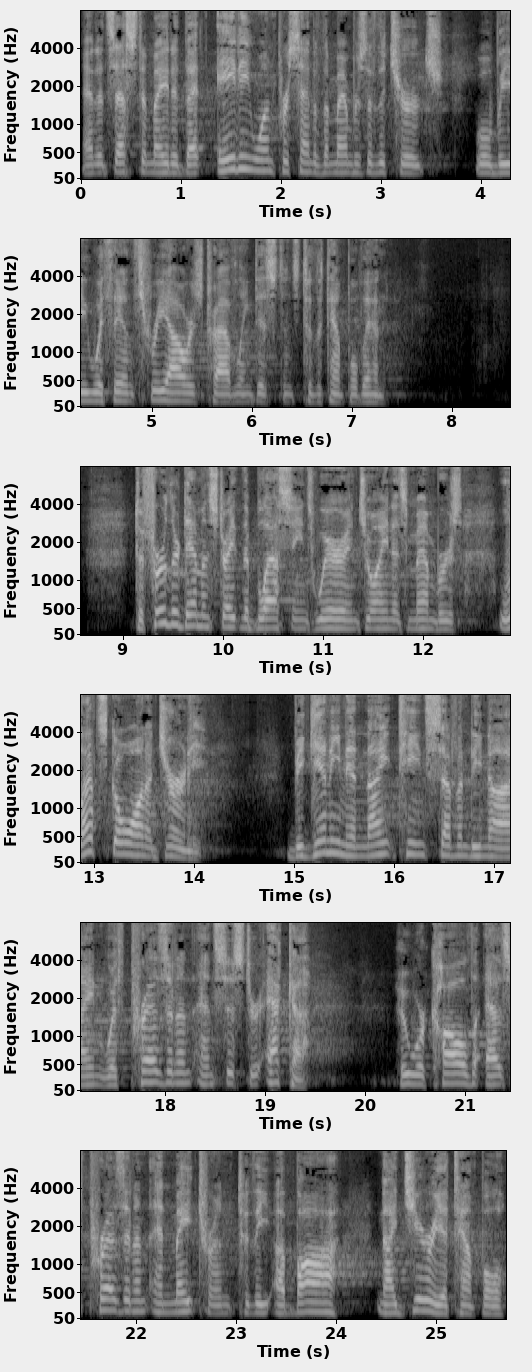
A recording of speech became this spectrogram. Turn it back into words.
And it's estimated that 81% of the members of the church will be within three hours traveling distance to the temple then. To further demonstrate the blessings we're enjoying as members, let's go on a journey. Beginning in 1979 with President and Sister Eka, who were called as President and Matron to the Aba Nigeria Temple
